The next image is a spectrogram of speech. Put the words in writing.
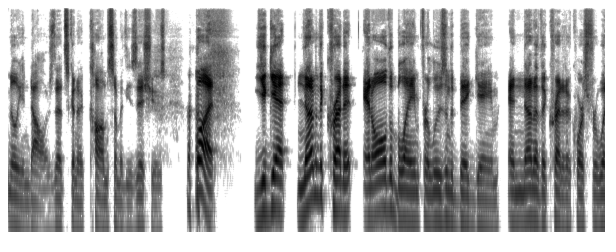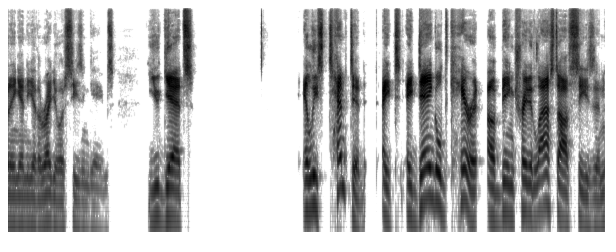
million dollars. That's going to calm some of these issues. But you get none of the credit and all the blame for losing the big game, and none of the credit, of course, for winning any of the regular season games. You get at least tempted a, a dangled carrot of being traded last off season.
